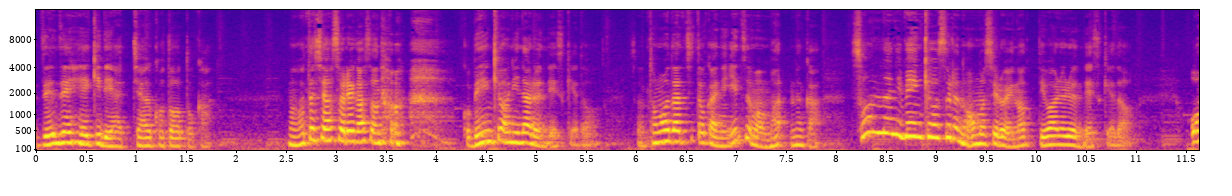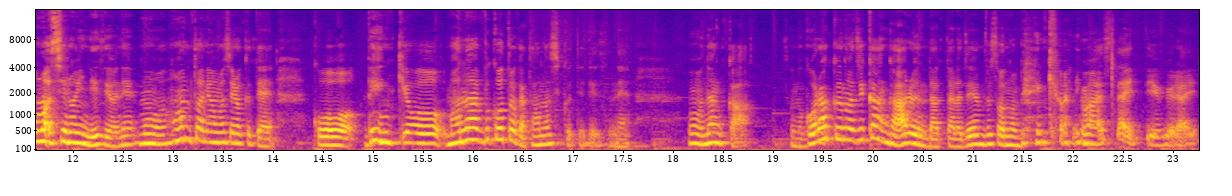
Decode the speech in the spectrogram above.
全然平気でやっちゃうこととか。まあ、私はそれがその こう勉強になるんですけどその友達とかにいつも、ま、なんか「そんなに勉強するの面白いの?」って言われるんですけど面白いんですよねもう本当に面白くてこう勉強を学ぶことが楽しくてですねもうなんかその娯楽の時間があるんだったら全部その勉強に回したいっていうぐらい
